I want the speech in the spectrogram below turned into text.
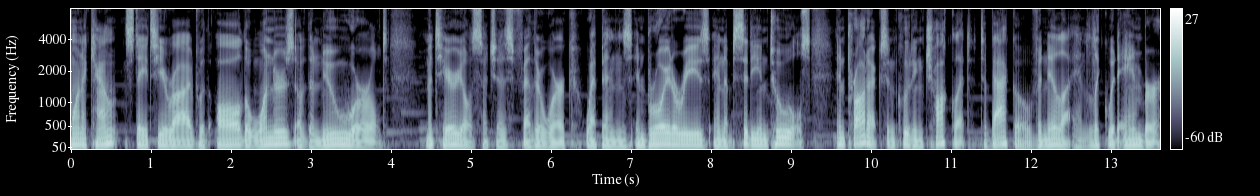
One account states he arrived with all the wonders of the New World materials such as featherwork, weapons, embroideries, and obsidian tools, and products including chocolate, tobacco, vanilla, and liquid amber.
